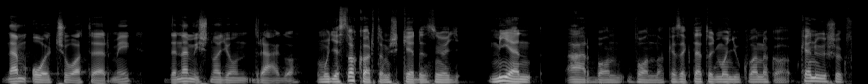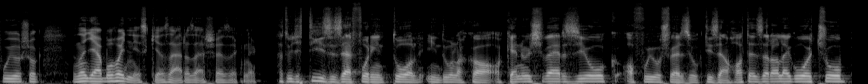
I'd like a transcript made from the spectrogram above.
nem olcsó a termék, de nem is nagyon drága. Amúgy ezt akartam is kérdezni, hogy milyen árban vannak ezek, tehát hogy mondjuk vannak a kenősök, fújósok, ez nagyjából hogy néz ki az árazása ezeknek? Hát ugye 10 ezer forinttól indulnak a, a kenős verziók, a folyós verziók 16 ezer a legolcsóbb,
